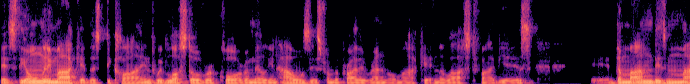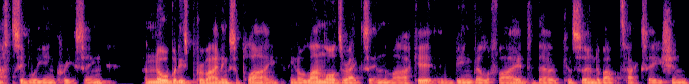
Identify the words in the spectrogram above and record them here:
It's the only market that's declined. We've lost over a quarter of a million houses from the private rental market in the last five years. Demand is massively increasing and nobody's providing supply. You know, landlords are exiting the market, being vilified. They're concerned about taxation.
